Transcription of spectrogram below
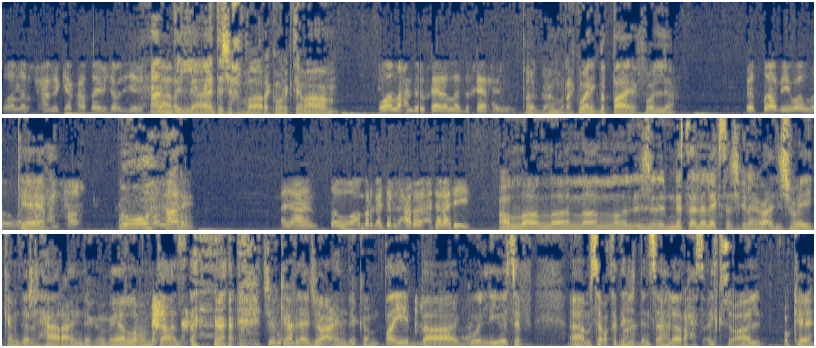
والله الحمد لله. كيف حالك؟ طيب شباب الحمد؟ لله. أنت شو أخبارك؟ أمورك تمام؟ والله الحمد لله. بخير الله بخير حبيبي. طيب بعمرك. وينك؟ بالطايف ولا؟ في الطايف إي والله. كيف؟ أوه حر. الآن تو عمرك درجه الحراره 30 الله الله الله الله. بنسأل Alexa شكلها بعد شوي كم درجة حرارة عندكم. يلا ممتاز. شوف كيف الأجواء عندكم. طيب آه، قول لي يوسف آه، مسابقتنا جدا سهلة. راح أسألك سؤال. okay.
